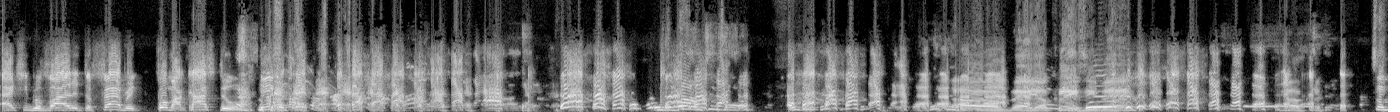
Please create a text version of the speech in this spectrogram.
actually provided the fabric for my costume. He even take- oh man, y'all crazy, man. Oh, so,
